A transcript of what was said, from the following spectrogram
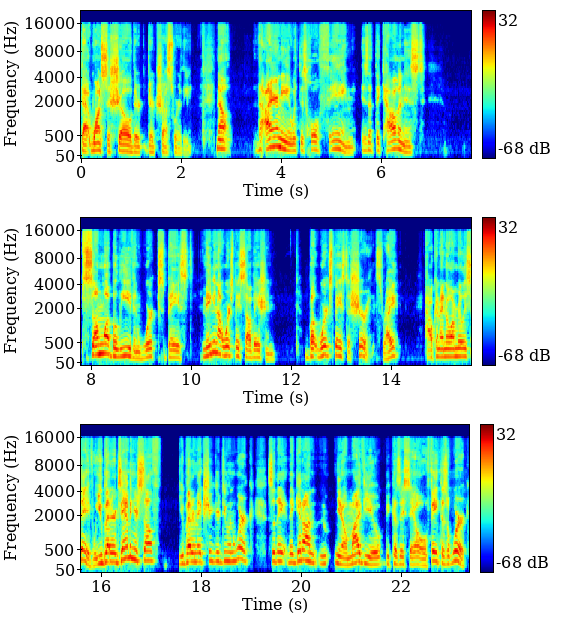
that wants to show they're they're trustworthy. Now, the irony with this whole thing is that the Calvinists somewhat believe in works based, maybe not works based salvation, but works based assurance, right? How can I know I'm really saved? Well, you better examine yourself you better make sure you're doing work so they they get on you know my view because they say oh faith is a work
